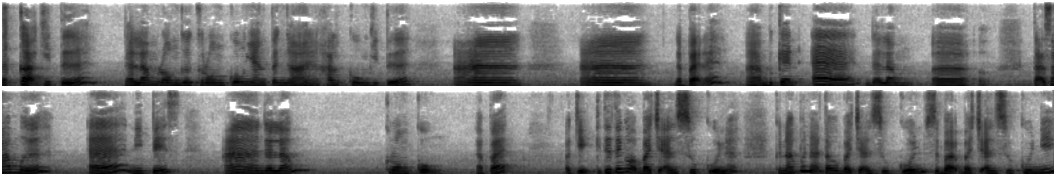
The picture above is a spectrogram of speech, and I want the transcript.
tekak kita dalam rongga kerongkong yang tengah halkum kita. A a dapat eh? Ha, bukan a dalam uh, tak sama. A nipis. A dalam kerongkong. Dapat? Okey kita tengok bacaan sukun eh. kenapa nak tahu bacaan sukun? Sebab bacaan sukun ni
